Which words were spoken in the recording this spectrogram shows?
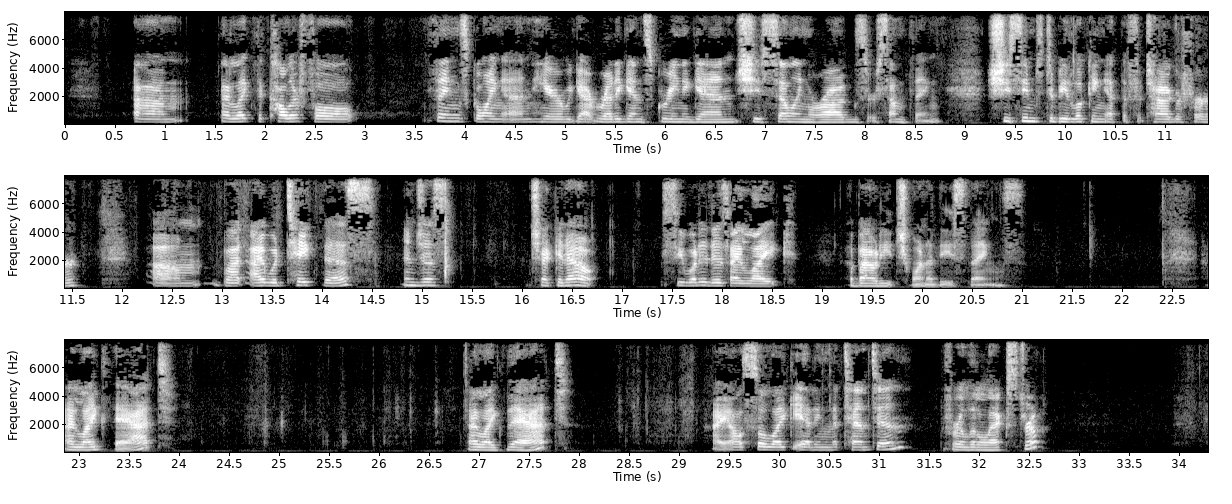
um, I like the colorful things going on here. We got red against green again. She's selling rugs or something. She seems to be looking at the photographer. Um, but I would take this and just check it out. See what it is I like about each one of these things. I like that. I like that. I also like adding the tent in for a little extra.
